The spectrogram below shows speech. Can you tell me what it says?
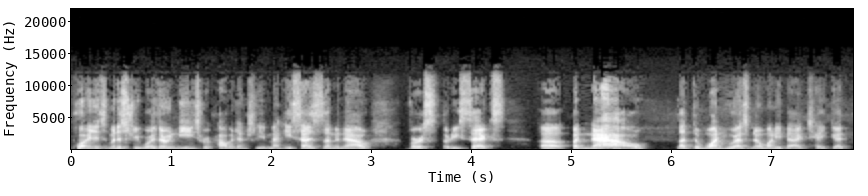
point in his ministry where their needs were providentially met. He says to them now verse 36, uh, but now let the one who has no money bag take it,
